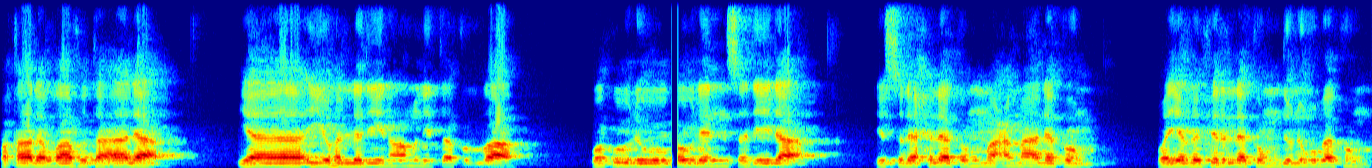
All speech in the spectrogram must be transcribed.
فقال الله تعالى يا أيها الذين آمنوا اتقوا الله وقولوا قولا سديدا. يصلح لكم أعمالكم ويغفر لكم ذنوبكم.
